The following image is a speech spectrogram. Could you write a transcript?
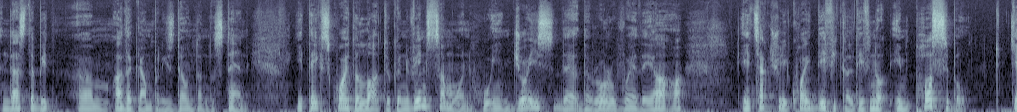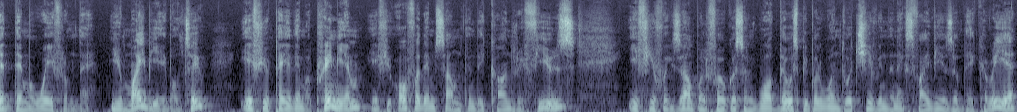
And that's the bit um, other companies don't understand. It takes quite a lot to convince someone who enjoys the, the role of where they are. It's actually quite difficult, if not impossible, to get them away from there. You might be able to if you pay them a premium, if you offer them something they can't refuse, if you, for example, focus on what those people want to achieve in the next five years of their career,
